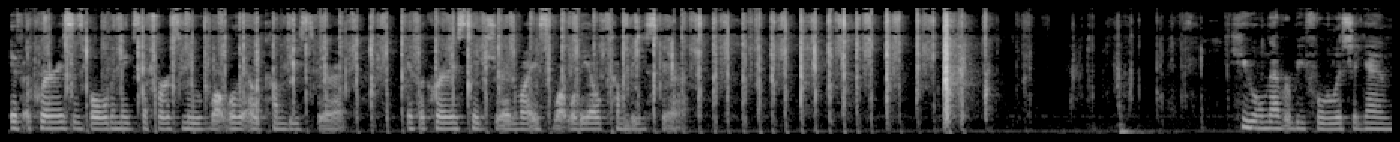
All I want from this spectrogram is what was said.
If Aquarius is bold and makes the first move, what will the outcome be, Spirit? If Aquarius takes your advice, what will the outcome be, Spirit? You will never be foolish again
